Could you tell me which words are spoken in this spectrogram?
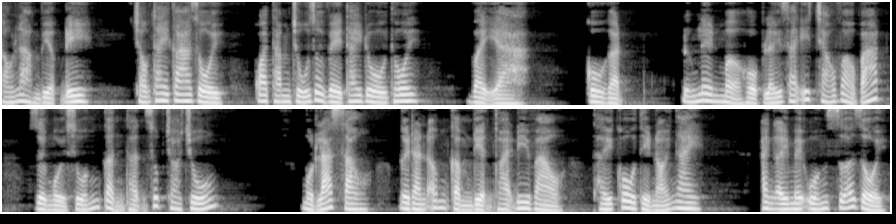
Cháu làm việc đi. Cháu thay ca rồi, Qua thăm chú rồi về thay đồ thôi. Vậy à? Cô gật, Đứng lên mở hộp lấy ra ít cháo vào bát, Rồi ngồi xuống cẩn thận xúc cho chú. Một lát sau, Người đàn ông cầm điện thoại đi vào, Thấy cô thì nói ngay. Anh ấy mới uống sữa rồi,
